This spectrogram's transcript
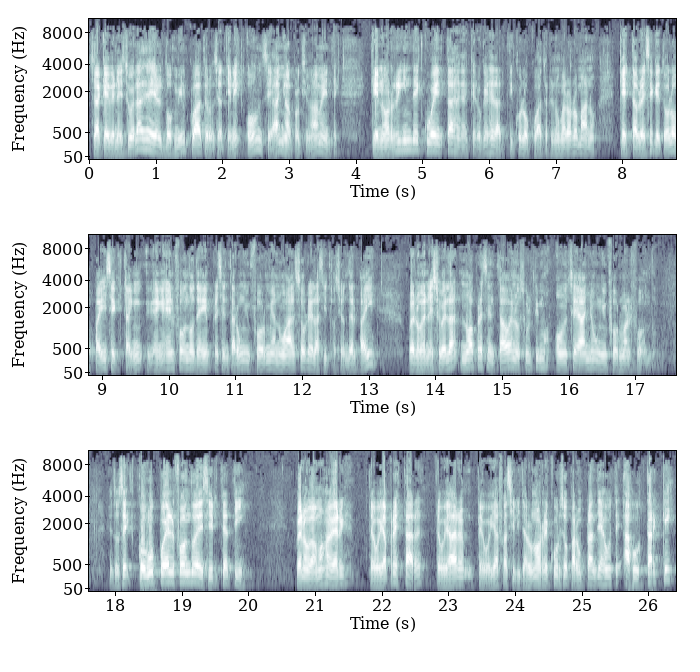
O sea que Venezuela desde el 2004, o sea, tiene 11 años aproximadamente, que no rinde cuentas, creo que es el artículo 4 del número romano, que establece que todos los países que están en el fondo deben presentar un informe anual sobre la situación del país. Bueno, Venezuela no ha presentado en los últimos 11 años un informe al fondo. Entonces, ¿cómo puede el fondo decirte a ti, bueno, vamos a ver, te voy a prestar, te voy a, dar, te voy a facilitar unos recursos para un plan de ajuste. ¿Ajustar qué?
